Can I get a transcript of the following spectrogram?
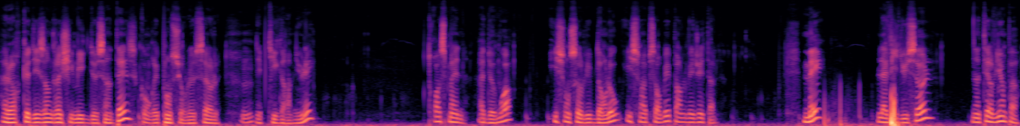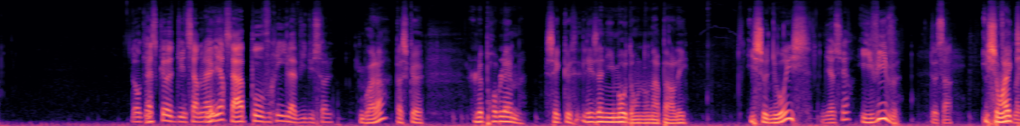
alors que des engrais chimiques de synthèse, qu'on répand sur le sol, Mhm. des petits granulés, 3 semaines à 2 mois, ils sont solubles dans l'eau, ils sont absorbés par le végétal. Mais la vie du sol n'intervient pas. Donc est-ce que d'une certaine Mais- manière ça appauvrit la vie du sol? Voilà, parce que le problème, c'est que les animaux dont on a parlé, ils se nourrissent, Bien sûr, ils vivent, de ça. ils sont actifs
